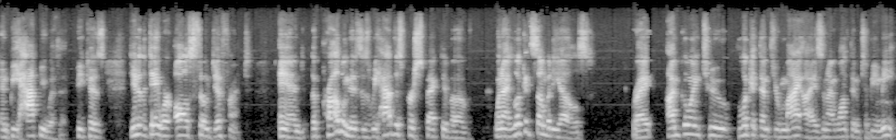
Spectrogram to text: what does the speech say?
and be happy with it. Because the end of the day, we're all so different. And the problem is, is we have this perspective of when I look at somebody else, right? I'm going to look at them through my eyes and I want them to be me.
